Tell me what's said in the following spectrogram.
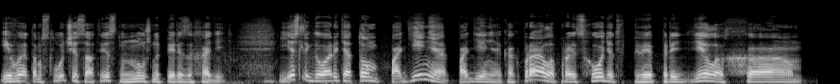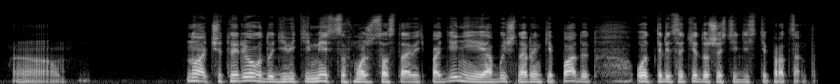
И в этом случае, соответственно, нужно перезаходить. Если говорить о том, падение, падение, как правило, происходит в пределах э, э, ну, от 4 до 9 месяцев может составить падение, и обычно рынки падают от 30 до 60%.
